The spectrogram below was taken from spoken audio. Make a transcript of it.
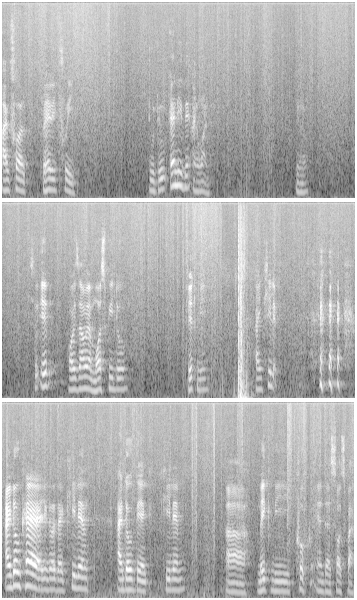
I felt very free to do anything I want. You know. So if, for example, a mosquito bit me, I kill him. I don't care, you know, they kill him. I don't think killing uh, make me cook in the saucepan.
